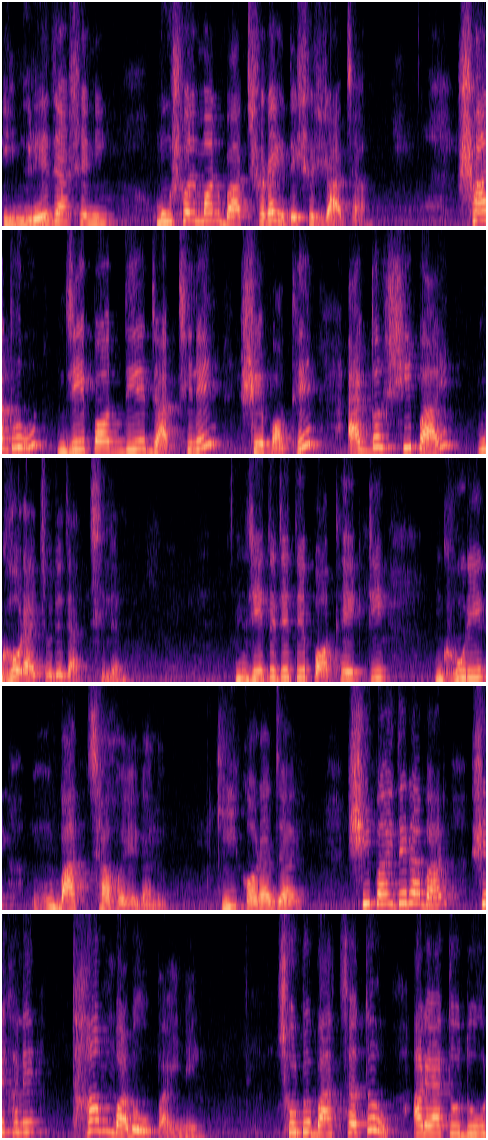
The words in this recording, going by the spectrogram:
ইংরেজ আসেনি, মুসলমান বাদশারা এদেশের রাজা। সাধু যে পথ দিয়ে যাচ্ছিলেন, সে পথে একদল সিপাই ঘোড়ায় চড়ে যাচ্ছিলেন। যেতে যেতে পথে একটি ঘুড়ির বাচ্চা হয়ে গেল। কি করা যায়? সিপাইদের আবার সেখানে থামবারও উপায় নেই। ছোট বাচ্চা তো আর এত দূর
